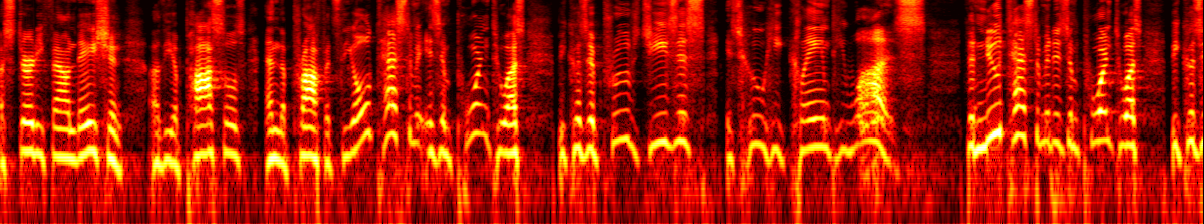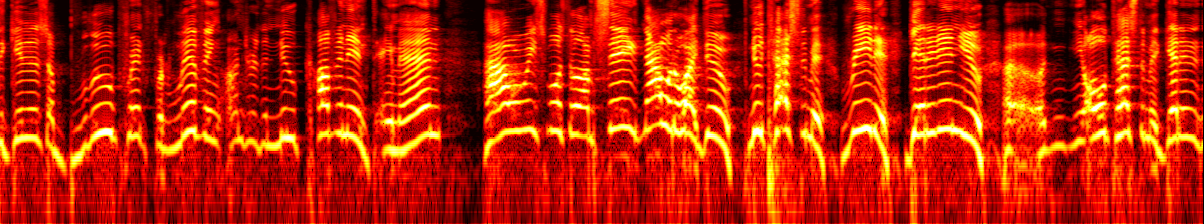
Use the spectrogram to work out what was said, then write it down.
a sturdy foundation, uh, the apostles and the prophets. The Old Testament is important to us because it proves Jesus is who he claimed he was. The New Testament is important to us because it gives us a blueprint for living under the new covenant. Amen. How are we supposed to? I'm saved. Now what do I do? New Testament, read it, get it in you. Uh, uh Old Testament, get in,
